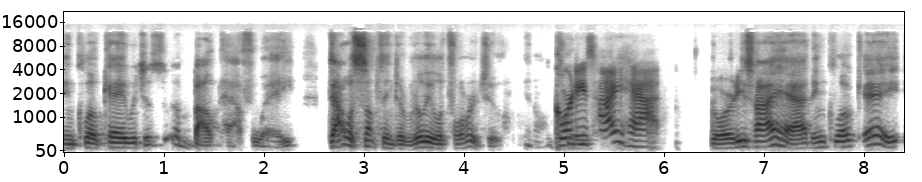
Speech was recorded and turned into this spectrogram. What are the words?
in Cloquet, which is about halfway. That was something to really look forward to. You know, Gordy's Hi Hat. Gordy's Hi Hat in Cloquet.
